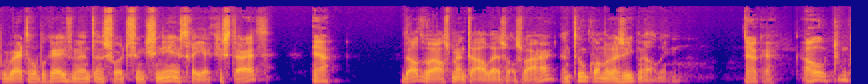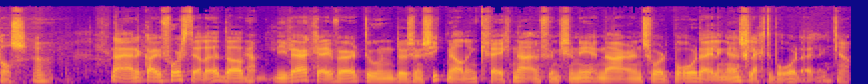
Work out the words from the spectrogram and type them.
werd er op een gegeven moment een soort functioneringstraject gestart. Ja. Dat was mentaal best wel zwaar. En toen kwam er een ziekmelding. Oké. Oh, toen pas. Oh. Nou ja, dan kan je je voorstellen dat Ja. die werkgever toen dus een ziekmelding kreeg na een functioneer, na een soort beoordeling, een slechte beoordeling. Ja.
